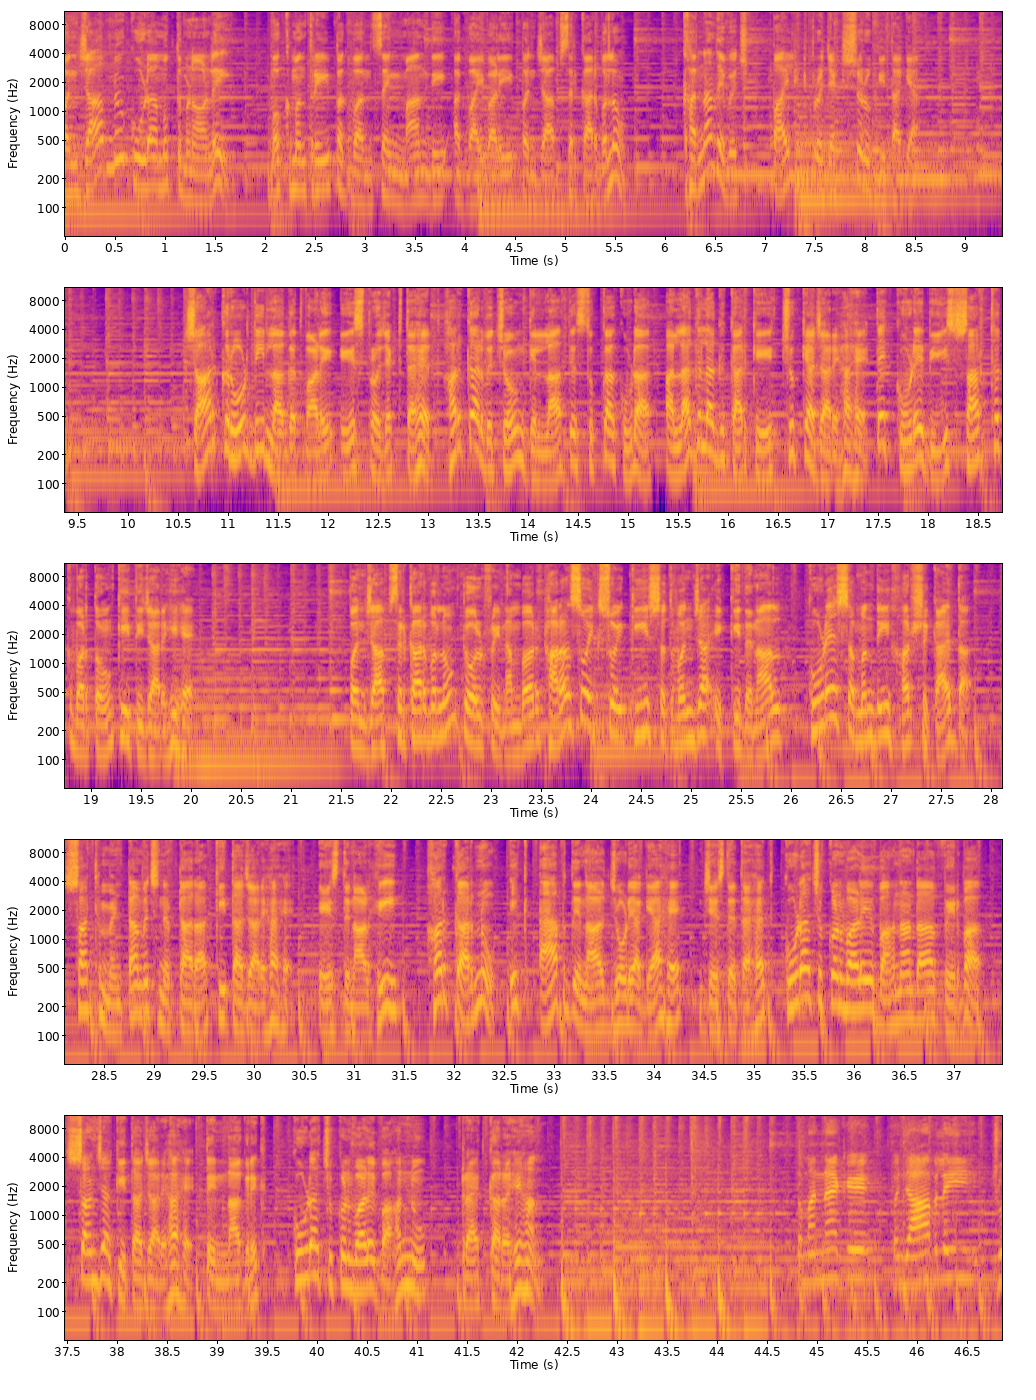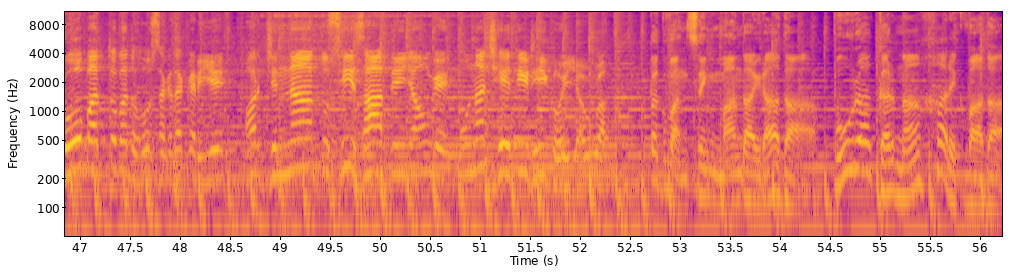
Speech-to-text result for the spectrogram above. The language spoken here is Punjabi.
ਪੰਜਾਬ ਨੂੰ ਕੂੜਾ ਮੁਕਤ ਬਣਾਉਣ ਲਈ ਮੁੱਖ ਮੰਤਰੀ ਭਗਵੰਤ ਸਿੰਘ ਮਾਨ ਦੀ ਅਗਵਾਈ ਵਾਲੀ ਪੰਜਾਬ ਸਰਕਾਰ ਵੱਲੋਂ ਖੰਨਾ ਦੇ ਵਿੱਚ ਪਾਇਲਟ ਪ੍ਰੋਜੈਕਟ ਸ਼ੁਰੂ ਕੀਤਾ ਗਿਆ। 4 ਕਰੋੜ ਦੀ ਲਾਗਤ ਵਾਲੇ ਇਸ ਪ੍ਰੋਜੈਕਟ ਤਹਿਤ ਹਰ ਘਰ ਵਿੱਚੋਂ ਗਿੱਲਾ ਤੇ ਸੁੱਕਾ ਕੂੜਾ ਅਲੱਗ-ਅਲੱਗ ਕਰਕੇ ਚੁੱਕਿਆ ਜਾ ਰਿਹਾ ਹੈ ਤੇ ਕੂੜੇ ਦੀ ਸਾਰਥਕ ਵਰਤੋਂ ਕੀਤੀ ਜਾ ਰਹੀ ਹੈ। ਪੰਜਾਬ ਸਰਕਾਰ ਵੱਲੋਂ ਟੋਲ ਫ੍ਰੀ ਨੰਬਰ 1800-121-5721 ਦੇ ਨਾਲ ਕੂੜੇ ਸੰਬੰਧੀ ਹਰ ਸ਼ਿਕਾਇਤ ਦਾ 60 ਮਿੰਟਾਂ ਵਿੱਚ ਨਿਪਟਾਰਾ ਕੀਤਾ ਜਾ ਰਿਹਾ ਹੈ। ਇਸ ਦੇ ਨਾਲ ਹੀ ਹਰ ਘਰ ਨੂੰ ਇੱਕ ਐਪ ਦੇ ਨਾਲ ਜੋੜਿਆ ਗਿਆ ਹੈ, ਜਿਸ ਦੇ ਤਹਿਤ ਕੂੜਾ ਚੁੱਕਣ ਵਾਲੇ ਵਾਹਨਾਂ ਦਾ ਵੇਰਵਾ ਸਾਂਝਾ ਕੀਤਾ ਜਾ ਰਿਹਾ ਹੈ ਤੇ ਨਾਗਰਿਕ ਕੂੜਾ ਚੁੱਕਣ ਵਾਲੇ ਵਾਹਨ ਨੂੰ ਟਰੈਕ ਕਰ ਰਹੇ ਹਨ। ਤਮੰਨਾ ਹੈ ਕਿ ਪੰਜਾਬ ਲਈ ਜੋ ਵੱਧ ਤੋਂ ਵੱਧ ਹੋ ਸਕਦਾ ਕਰੀਏ ਔਰ ਜਿੰਨਾ ਤੁਸੀਂ ਸਾਥ ਦੇ ਜਾਓਗੇ ਉਹਨਾਂ ਛੇਤੀ ਠੀਕ ਹੋਈ ਜਾਊਗਾ। ਭਗਵੰਤ ਸਿੰਘ ਮਾਨ ਦਾ ਇਰਾਦਾ, ਪੂਰਾ ਕਰਨਾ ਹਰ ਇੱਕ ਵਾਦਾ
